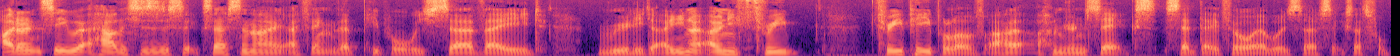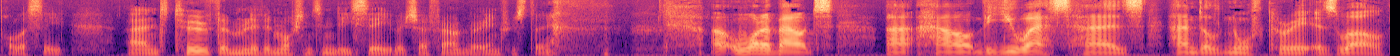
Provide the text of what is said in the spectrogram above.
I don't see how this is a success, and I, I think the people we surveyed really do. You know, only three three people of 106 said they thought it was a successful policy, and two of them live in Washington D.C., which I found very interesting. uh, what about uh, how the US has handled North Korea as well.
